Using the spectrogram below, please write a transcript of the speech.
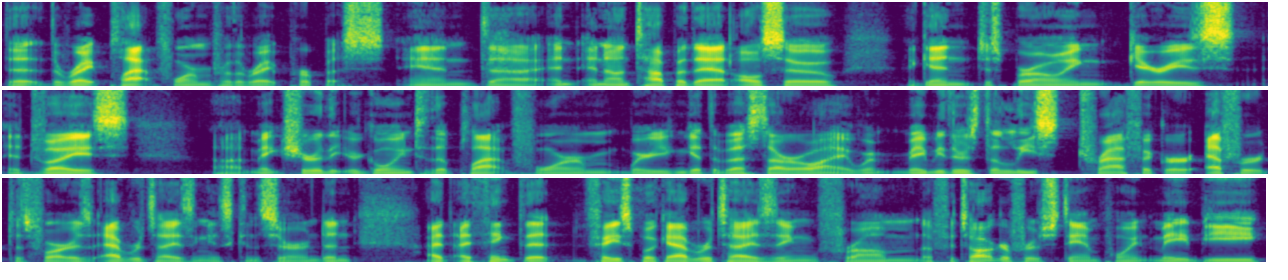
the, the right platform for the right purpose. And uh, and and on top of that also again just borrowing gary's advice uh, make sure that you're going to the platform where you can get the best ROI, where maybe there's the least traffic or effort as far as advertising is concerned. And I, I think that Facebook advertising, from the photographer's standpoint, may be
